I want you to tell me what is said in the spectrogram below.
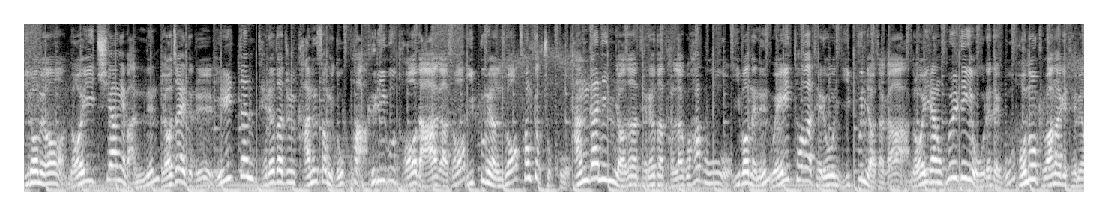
이러면 너희 취향에 맞는 여자애들을 일단 데려다 줄 가능성이 높아. 그리고 더 나아가서 이쁘면서 성격 좋고 단간인 여자 데려다 달라고 하고 이번에는 웨이터가 데려온 이쁜 여자가 너희랑 홀딩이 오래되고 번호 교환하게 되면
